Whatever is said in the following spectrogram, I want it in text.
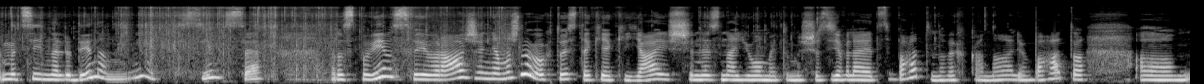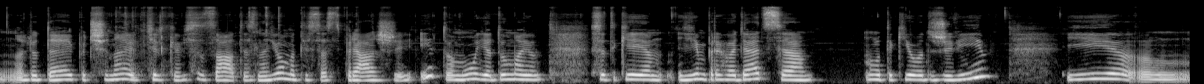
емоційна людина. Ну, всім все розповім свої враження. Можливо, хтось так, як і я, і ще не знайомий, тому що з'являється багато нових каналів, багато е, людей починають тільки в'язати, знайомитися з пряжею. І тому, я думаю, все-таки їм пригодяться ну, такі от живі і, ем,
